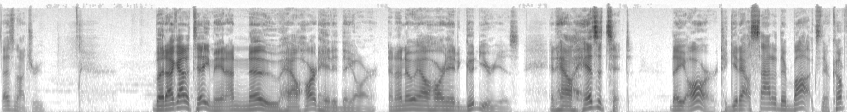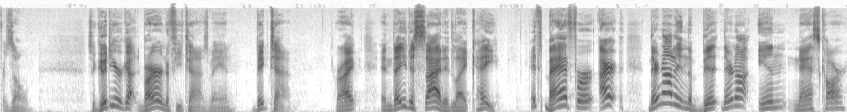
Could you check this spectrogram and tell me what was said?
That's not true. But I got to tell you, man, I know how hard headed they are, and I know how hard headed Goodyear is, and how hesitant they are to get outside of their box, their comfort zone. So Goodyear got burned a few times, man, big time, right? And they decided, like, hey, it's bad for our. They're not in the bit. They're not in NASCAR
